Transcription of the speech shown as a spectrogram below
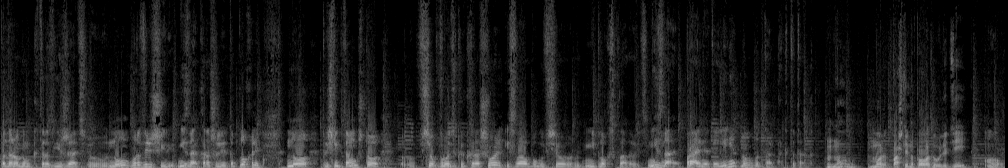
по дорогам как-то разъезжать. Ну, разрешили. Не знаю, хорошо ли это, плохо ли, но пришли к тому, что все вроде как хорошо, и слава богу, все неплохо складывается. Не знаю, правильно это или нет, но вот так, как-то так. Ну, может, пошли на поводу у людей, Может.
